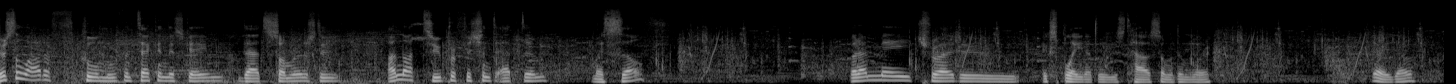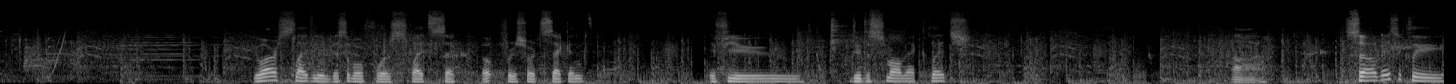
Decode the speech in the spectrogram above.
There's a lot of cool movement tech in this game that summoners do. I'm not too proficient at them myself. But I may try to explain at least how some of them work. There you go. You are slightly invisible for a slight sec oh, for a short second. If you do the small mech glitch. Ah. So basically,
